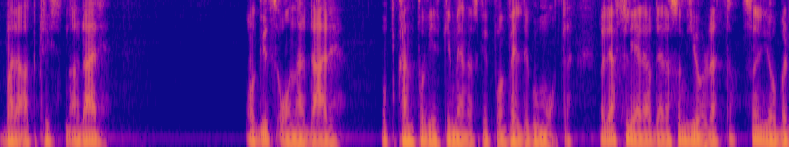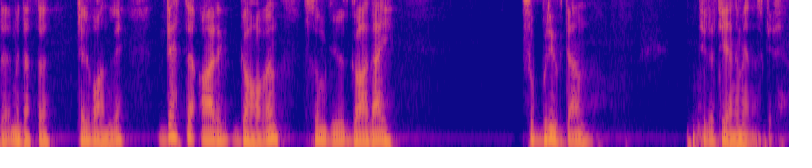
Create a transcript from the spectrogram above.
bare at kristen er der. Og Guds ånd er der og kan påvirke mennesker på en veldig god måte. Og Det er flere av dere som gjør dette, som jobber med dette til vanlig. Dette er gaven som Gud ga deg. Så bruk den til å tjene mennesker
